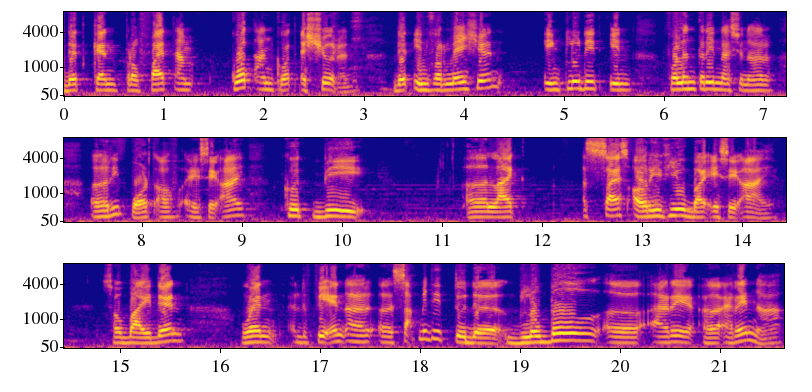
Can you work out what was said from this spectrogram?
that can provide um, quote unquote assurance that information included in voluntary national uh, report of ACI could be uh, like assessed or reviewed by ACI. So by then, when the VNR uh, submitted to the global uh, area, uh, arena,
